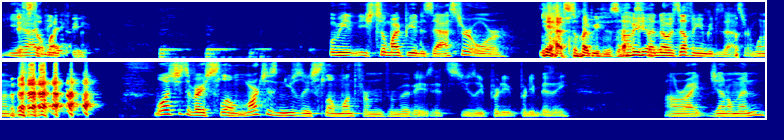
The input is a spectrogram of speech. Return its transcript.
Yeah, it still think- might be. I mean, you still might be a disaster, or Yeah, it still might be a disaster. oh yeah, no, it's definitely gonna be a disaster. One hundred percent. Well, it's just a very slow. March isn't usually a slow month for for movies. It's usually pretty pretty busy. All right, gentlemen,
